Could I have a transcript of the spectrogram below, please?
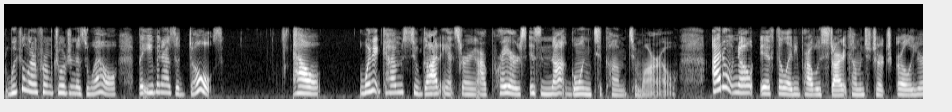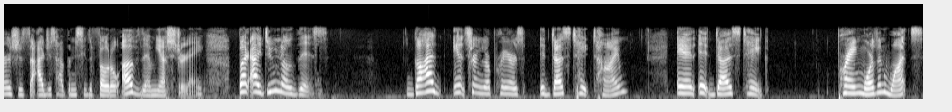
we can learn from children as well, but even as adults, how when it comes to God answering our prayers is not going to come tomorrow. I don't know if the lady probably started coming to church earlier. It's just that I just happened to see the photo of them yesterday. But I do know this. God answering your prayers, it does take time. And it does take praying more than once.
